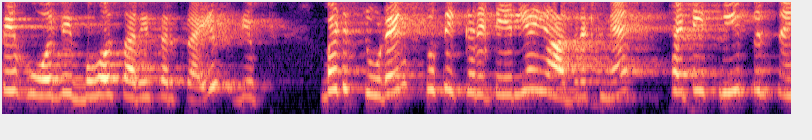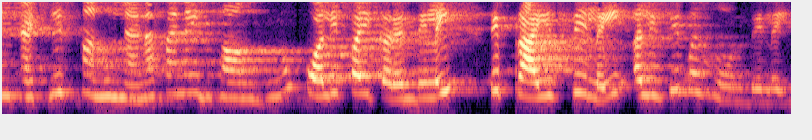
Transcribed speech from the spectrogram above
ਤੇ ਹੋਰ ਵੀ ਬਹੁਤ ਸਾਰੇ ਸਰਪ੍ਰਾਈਜ਼ ਗਿਫਟ ਬਟ ਸਟੂਡੈਂਟਸ ਤੁਸੀਂ ਕ੍ਰਾਈਟੇਰੀਆ ਯਾਦ ਰੱਖਣਾ ਹੈ 33% ਐਟਲੀਸਟ ਤੁਹਾਨੂੰ ਲੈਣਾ ਪੈਣਾ ਐਗਜ਼ਾਮ ਨੂੰ ਕੁਆਲੀਫਾਈ ਕਰਨ ਦੇ ਲਈ ਤੇ ਪ੍ਰਾਈਜ਼ ਦੇ ਲਈ ਐਲੀਜੀਬਲ ਹੋਣ ਦੇ ਲਈ।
